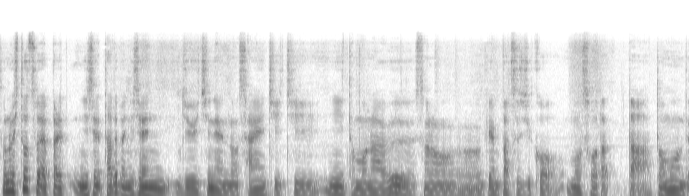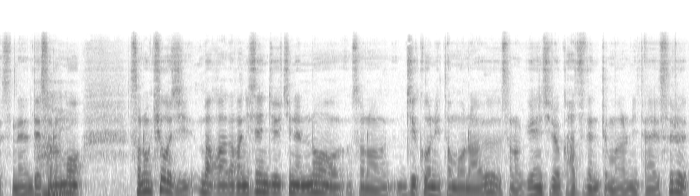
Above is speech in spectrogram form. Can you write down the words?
その一つはやっぱり2000例えば2011年の311に伴うその原発事故もそうだったと思うんですね。で、それも、その矜持、まあ、だから2011年のその事故に伴うその原子力発電というものに対する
